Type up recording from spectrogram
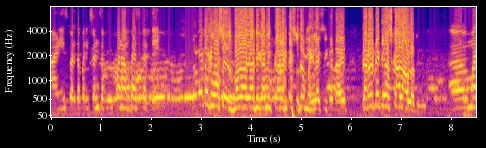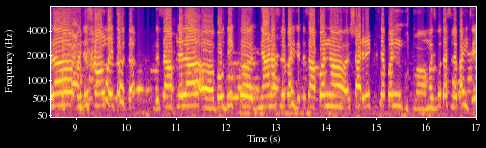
आणि स्पर्धा परीक्षांचा पण अभ्यास करते. कराटे क्लासेस बघा या ठिकाणी कराटे सुद्धा महिला शिकत आहेत. कराटे क्लास का लावला तुम्ही? अं, मला म्हणजे स्ट्रॉंग व्हायचं होतं. जसं आपल्याला अं, बौद्धिक अं, ज्ञान असलं पाहिजे तसं आपण शारीरिकरित्या पण अं, मजबूत असलं पाहिजे.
